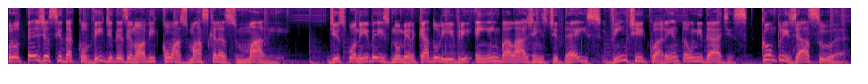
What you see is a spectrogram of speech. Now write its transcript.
Proteja-se da Covid-19 com as máscaras Mali. Disponíveis no Mercado Livre em embalagens de 10, 20 e 40 unidades. Compre já a sua.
